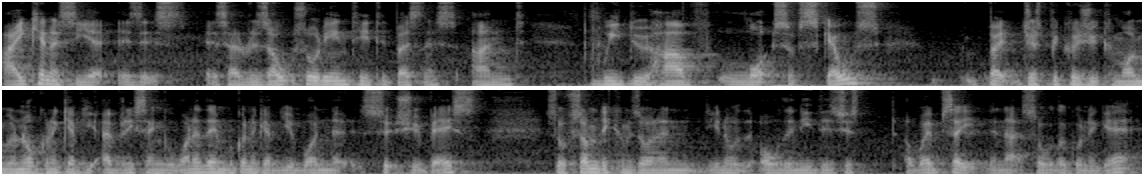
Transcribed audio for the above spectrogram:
I kind of see it is it's it's a results orientated business and we do have lots of skills but just because you come on, we're not going to give you every single one of them. We're going to give you one that suits you best. So if somebody comes on and you know all they need is just a website, then that's all they're going to get.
